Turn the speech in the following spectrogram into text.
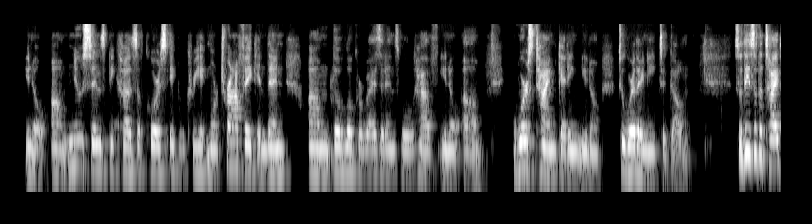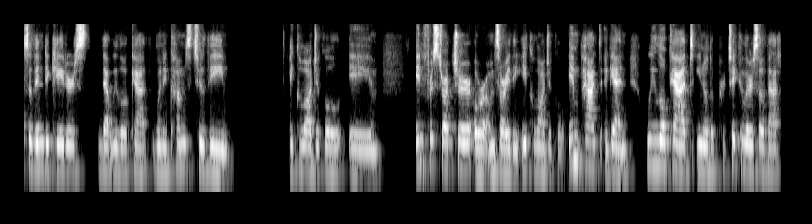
you know, um, nuisance because of course it will create more traffic and then um, the local residents will have, you know, um, worse time getting, you know, to where they need to go. So these are the types of indicators that we look at when it comes to the ecological uh, infrastructure or I'm sorry, the ecological impact. Again, we look at, you know, the particulars of that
